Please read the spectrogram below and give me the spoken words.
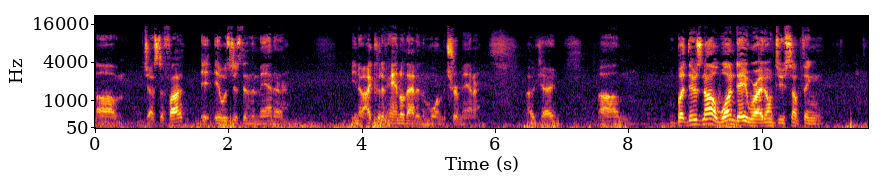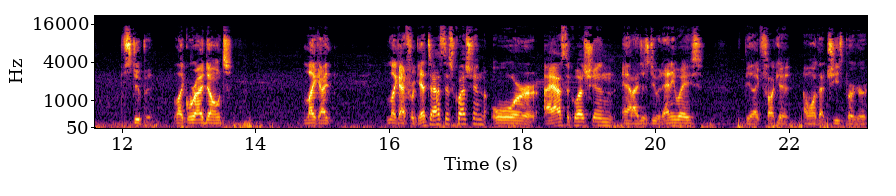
um, justified. It, it was just in the manner you know, I could have handled that in a more mature manner. Okay. Um, but there's not one day where I don't do something stupid, like where I don't, like I, like I forget to ask this question, or I ask the question and I just do it anyways. Be like, fuck it, I want that cheeseburger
